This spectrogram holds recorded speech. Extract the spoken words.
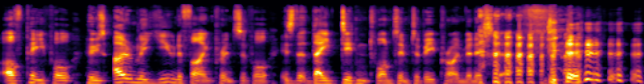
of people whose only unifying principle is that they didn't want him to be Prime Minister.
